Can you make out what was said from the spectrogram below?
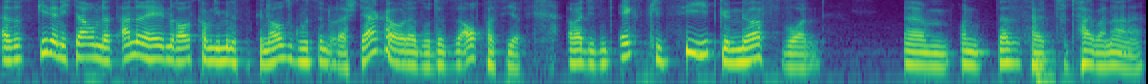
Also es geht ja nicht darum, dass andere Helden rauskommen, die mindestens genauso gut sind oder stärker oder so. Das ist auch passiert. Aber die sind explizit genervt worden. Ähm, und das ist halt total Banane.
